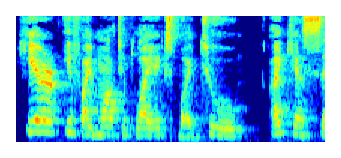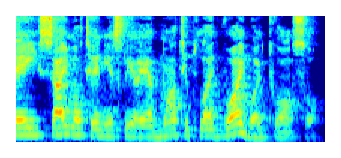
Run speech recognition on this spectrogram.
Here, if I multiply x by 2, I can say simultaneously I have multiplied y by 2 also.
